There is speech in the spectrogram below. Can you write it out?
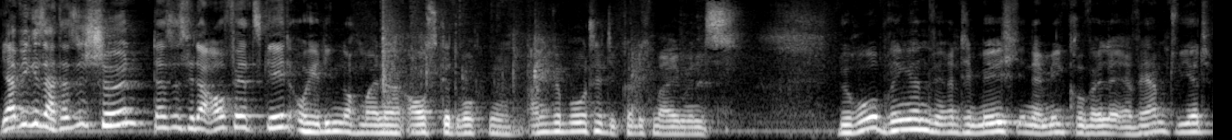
Ja, wie gesagt, das ist schön, dass es wieder aufwärts geht. Oh, hier liegen noch meine ausgedruckten Angebote. Die könnte ich mal eben ins Büro bringen, während die Milch in der Mikrowelle erwärmt wird.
